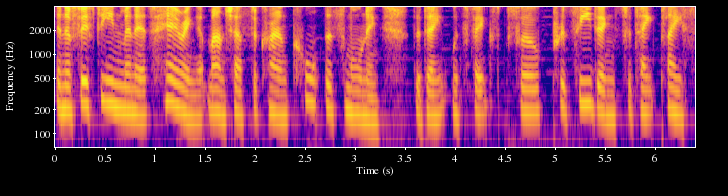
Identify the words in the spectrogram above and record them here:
In a 15 minute hearing at Manchester Crown Court this morning, the date was fixed for proceedings to take place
